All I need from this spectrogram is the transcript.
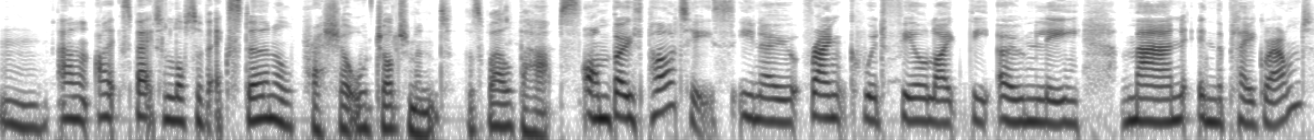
Mm. And I expect a lot of external pressure or judgment as well, perhaps. On both parties. You know, Frank would feel like the only man in the playground.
